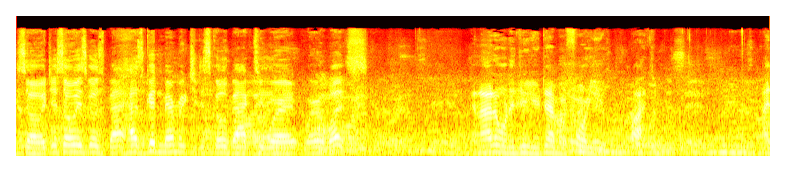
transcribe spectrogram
So it just always goes back, has good memory to just go back to where, where it was. And I don't want to do your demo for you, but I,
